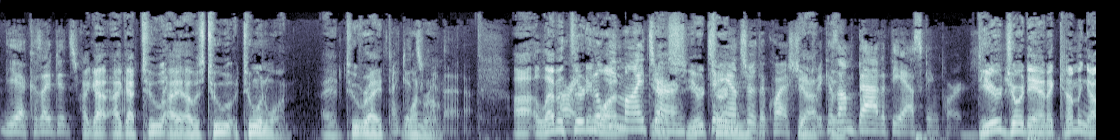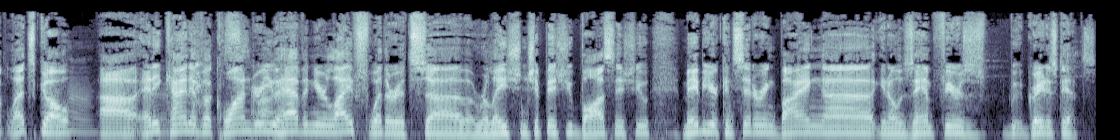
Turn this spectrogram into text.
Yeah, because I did. Screw I got that I got two. I, I was two two and one. I had two right, I did one wrong. that up. Uh, Eleven All right, thirty it'll be my turn Yes, your to turn. answer the question Yeah, because uh, I'm bad at the asking part. Dear Jordana, coming up, let's go. Mm-hmm. Uh, any kind of a quandary you have in your life, whether it's uh, a relationship issue, boss issue, maybe you're considering buying, uh, you know, Zamfir's greatest hits,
